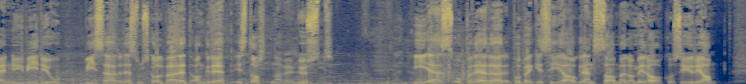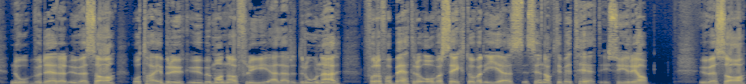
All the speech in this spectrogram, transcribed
En ny video viser det som skal være et angrep i starten av august. IS opererer på begge sider av grensa mellom Irak og Syria. Nå vurderer USA å ta i bruk ubemanna fly eller droner for å få bedre oversikt over IS sin aktivitet i Syria. USA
